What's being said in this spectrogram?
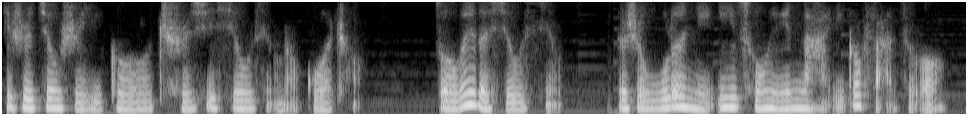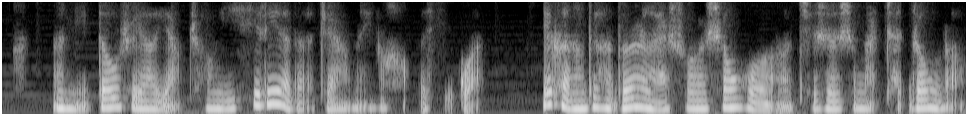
其实就是一个持续修行的过程。所谓的修行，就是无论你依从于哪一个法则，那你都是要养成一系列的这样的一个好的习惯。也可能对很多人来说，生活其实是蛮沉重的，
